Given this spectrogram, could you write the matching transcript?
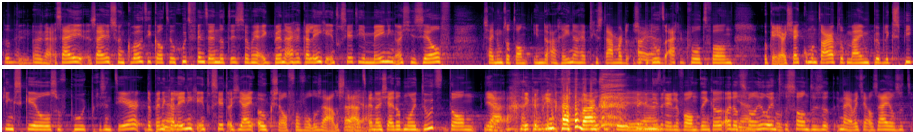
Dat, Nee. oh, nou, zij, zij heeft zo'n quote die ik altijd heel goed vind. En dat is zo ja, ik ben eigenlijk alleen geïnteresseerd in je mening als je zelf... Zij noemt dat dan in de arena hebt gestaan. Maar ze Oh, ja. bedoelt eigenlijk bijvoorbeeld van... Oké, als jij commentaar hebt op mijn public speaking skills... of hoe ik presenteer... daar ben ik Ja. alleen in geïnteresseerd als jij ook zelf voor volle zalen staat. ja. En als jij dat nooit doet, dan ja, dikke prima. Maar dat goeie, vind ik niet relevant. Denk, oh, oh, dat is wel heel klopt. interessant. Dus dat, nou ja, wat je al zei, als het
